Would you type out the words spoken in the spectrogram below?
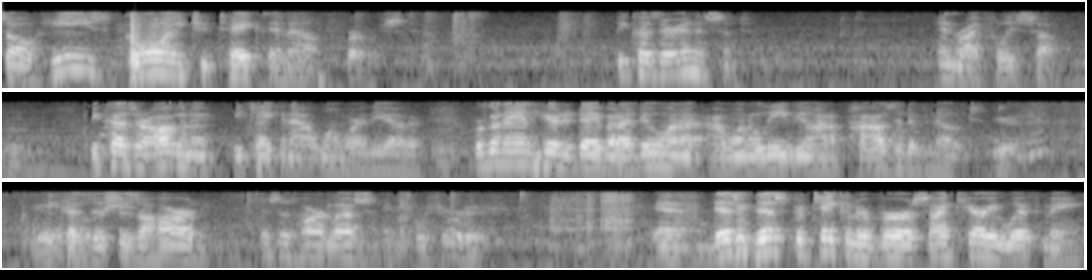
So he's going to take them out first because they're innocent, and rightfully so. Mhm. Because they're all going to be taken out one way or the other. Mhm. We're going to end here today, but I do want to I want to leave you on a positive note Yeah. Yeah, because this is a hard this is a hard lesson. For sure it is. And this this particular verse I carry with me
